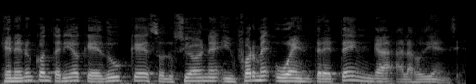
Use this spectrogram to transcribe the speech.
genere un contenido que eduque, solucione, informe o entretenga a las audiencias.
